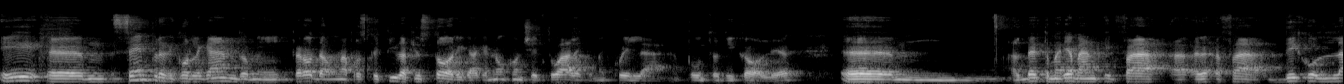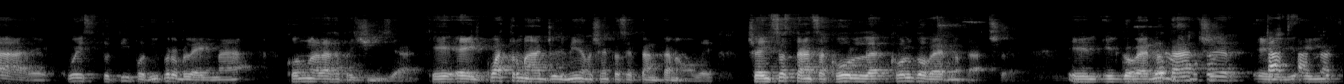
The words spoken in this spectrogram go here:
e ehm, sempre ricollegandomi però da una prospettiva più storica che non concettuale come quella appunto di Collier, ehm, Alberto Maria Manti fa, eh, fa decollare questo tipo di problema con una data precisa, che è il 4 maggio del 1979, cioè in sostanza col, col governo Thatcher. Il, il governo Thatcher, il, il,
